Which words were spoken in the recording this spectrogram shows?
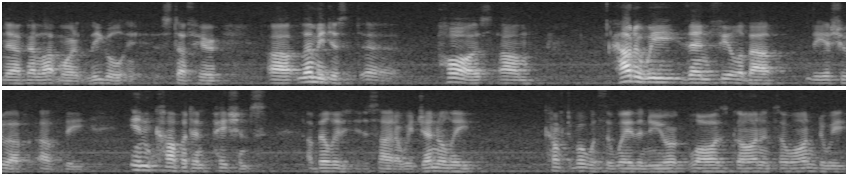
now, I've got a lot more legal stuff here. Uh, let me just uh, pause. Um, how do we then feel about the issue of, of the incompetent patient's ability to decide? Are we generally comfortable with the way the New York law has gone and so on? Do we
